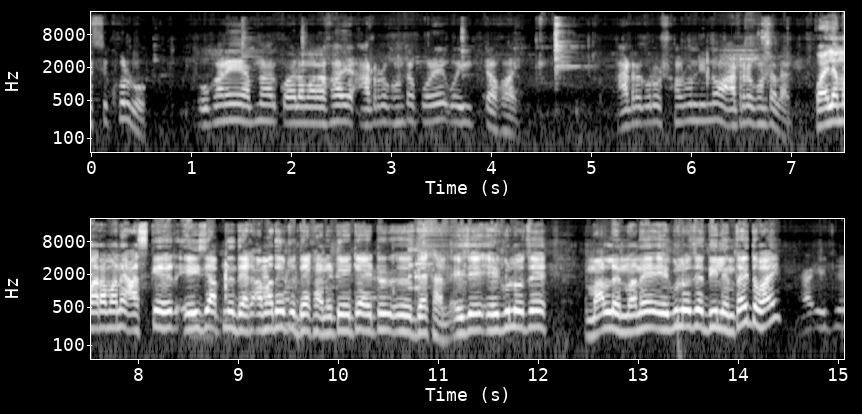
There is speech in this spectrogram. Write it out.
আজকে খুলবো ওখানে আপনার কয়লা মারা হয় আঠারো ঘণ্টা পরে ওই ইটটা হয়। আঠারো করে সর্বনিম্ন আঠারো ঘণ্টা লাগে। কয়লা মারা মানে আজকের এই যে আপনি দেখ আমাদের একটু দেখান একটু এটা একটু দেখান। এই যে এগুলো যে মারলেন মানে এগুলো যে দিলেন তাই তো ভাই? আর এই যে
